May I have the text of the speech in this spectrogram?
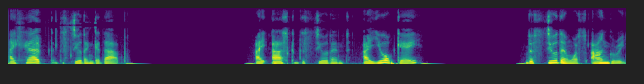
I helped the student get up. I asked the student, Are you okay? The student was angry.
